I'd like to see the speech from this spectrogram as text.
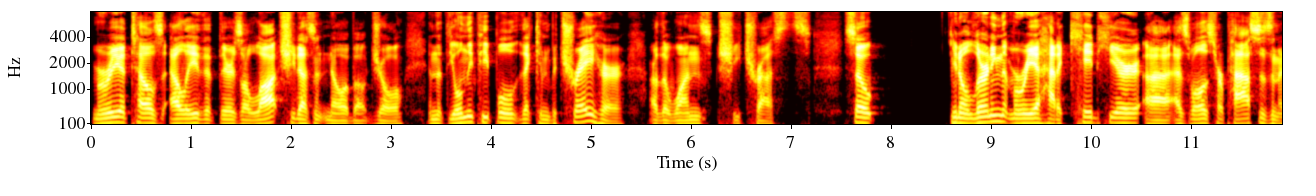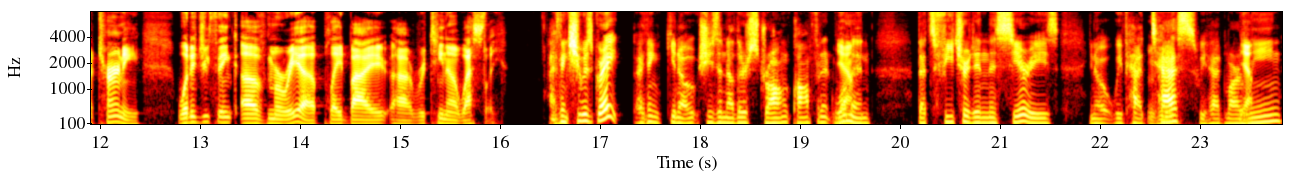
Maria tells Ellie that there's a lot she doesn't know about Joel, and that the only people that can betray her are the ones she trusts. So you know, learning that Maria had a kid here, uh, as well as her past as an attorney, what did you think of Maria, played by uh, Rutina Wesley? I think she was great. I think you know she's another strong, confident Yeah. woman that's featured in this series. You know, we've had Mhm. Tess, we've had Marlene,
